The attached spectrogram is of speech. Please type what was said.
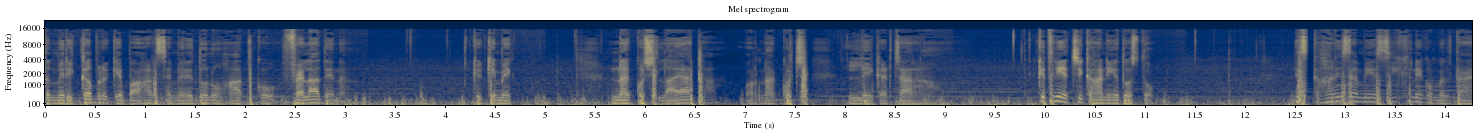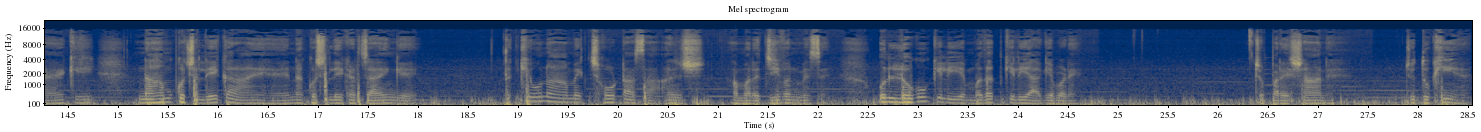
तब मेरी कब्र के बाहर से मेरे दोनों हाथ को फैला देना। क्योंकि मैं ना कुछ लाया था और ना कुछ लेकर जा रहा हूँ। कितनी अच्छी कहानी है दोस्तों। इस कहानी से हमें सीखने को मिलता है कि ना हम कुछ लेकर आए हैं, ना कुछ लेकर जाएँगे क्यों ना हम एक छोटा सा अंश हमारे जीवन में से उन लोगों के लिए, मदद के लिए आगे बढ़ें, जो परेशान हैं, जो दुखी हैं।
